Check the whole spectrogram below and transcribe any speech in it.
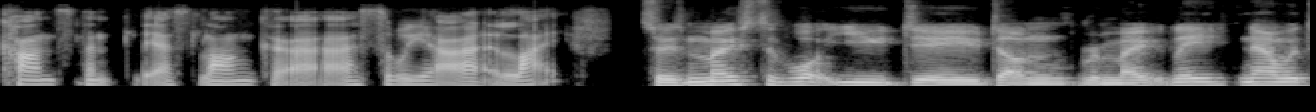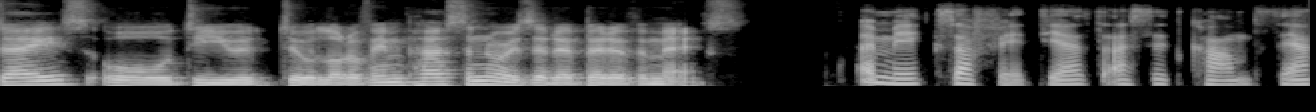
constantly as long as we are alive. So is most of what you do done remotely nowadays, or do you do a lot of in person, or is it a bit of a mix? A mix of it, yes, as it comes. Yeah.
